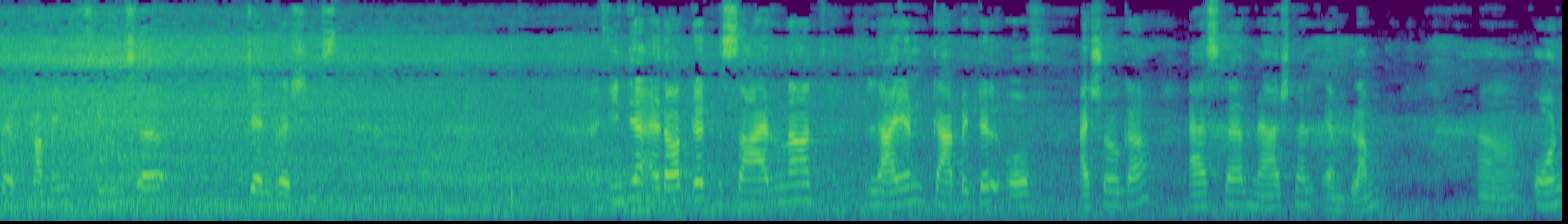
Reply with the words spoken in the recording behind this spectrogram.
the coming future generations. Uh, India adopted Sarnath lion capital of Ashoka as her national emblem uh, on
